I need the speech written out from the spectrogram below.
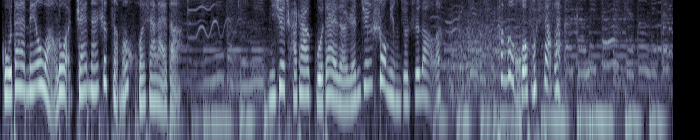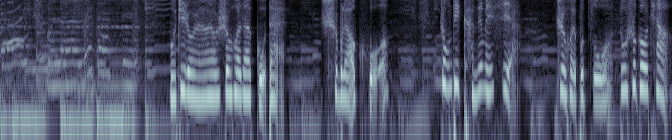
古代没有网络，宅男是怎么活下来的？你去查查古代的人均寿命就知道了，他们活不下来。我这种人要生活在古代，吃不了苦，种地肯定没戏。智慧不足，读书够呛，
